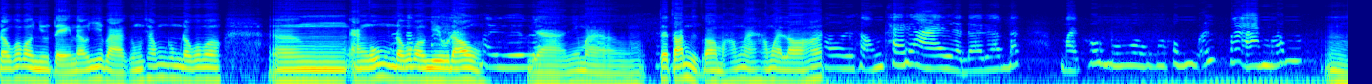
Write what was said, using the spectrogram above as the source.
đâu có bao nhiêu tiền đâu với bà cũng sống cũng đâu có bao ờ, ăn uống cũng đâu có bao nhiêu đâu. Dạ nhưng mà tới tám người con mà không ai không ai lo hết. Thôi không thấy ai là đời ra đất mà có mua không ít có ăn lắm. Ừ.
